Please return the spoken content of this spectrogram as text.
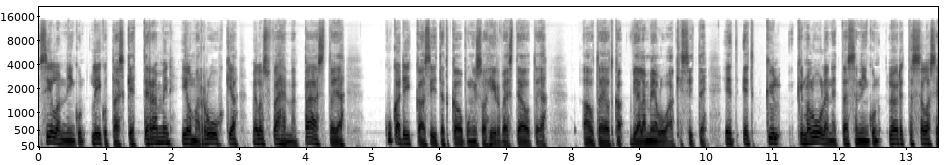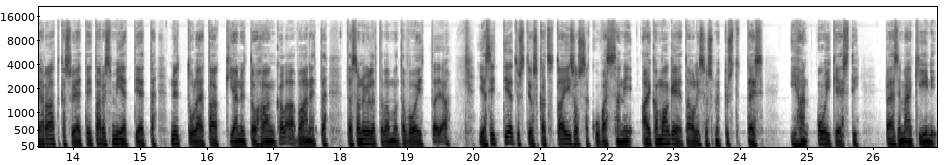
silloin niin kuin liikuttaisiin ketterämmin ilman ruuhkia, meillä olisi vähemmän päästöjä. Kuka dikkaa siitä, että kaupungissa on hirveästi autoja, autoja jotka vielä meluakin sitten. Että et kyllä kyllä mä luulen, että tässä niin kuin löydettäisiin sellaisia ratkaisuja, että ei tarvitsisi miettiä, että nyt tulee takki ja nyt on hankalaa, vaan että tässä on yllättävän monta voittajaa. Ja sitten tietysti, jos katsotaan isossa kuvassa, niin aika mageeta olisi, jos me pystyttäisiin ihan oikeasti pääsemään kiinni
